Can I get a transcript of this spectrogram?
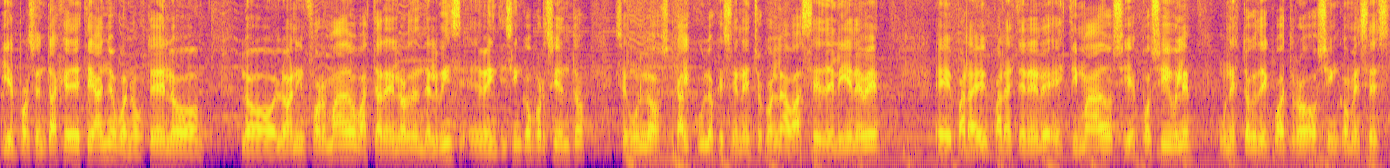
y el porcentaje de este año, bueno, ustedes lo, han informado, va a estar en el orden del 25%, según los cálculos que se han hecho con la base del INB, eh, para, tener estimado, si es posible, un stock de cuatro o cinco meses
